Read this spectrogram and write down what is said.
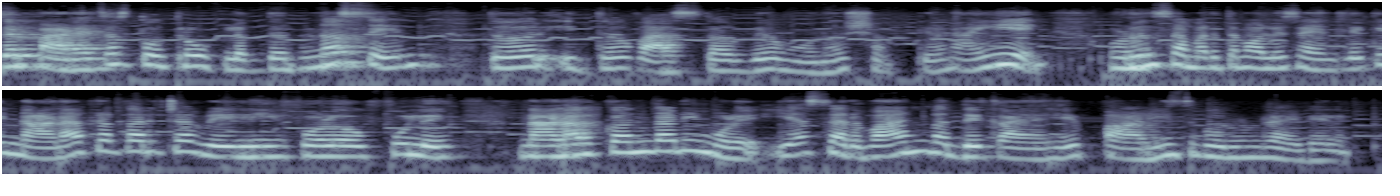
जर पाण्याचा स्तोत्र उपलब्ध नसेल तर इथं वास्तव्य होणं शक्य नाहीये. म्हणून समर्थ माऊली सांगितले की नाना प्रकारच्या वेली फळं फुले नाना कंदाणीमुळे या सर्वांमध्ये काय आहे? पाणीच भरून राहिलेलं आहे.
